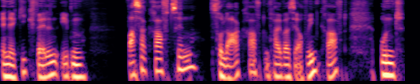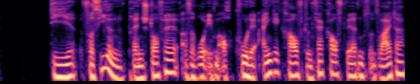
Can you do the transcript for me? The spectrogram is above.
Energiequellen eben Wasserkraft sind, Solarkraft und teilweise auch Windkraft. Und die fossilen Brennstoffe, also wo eben auch Kohle eingekauft und verkauft werden muss und so weiter,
